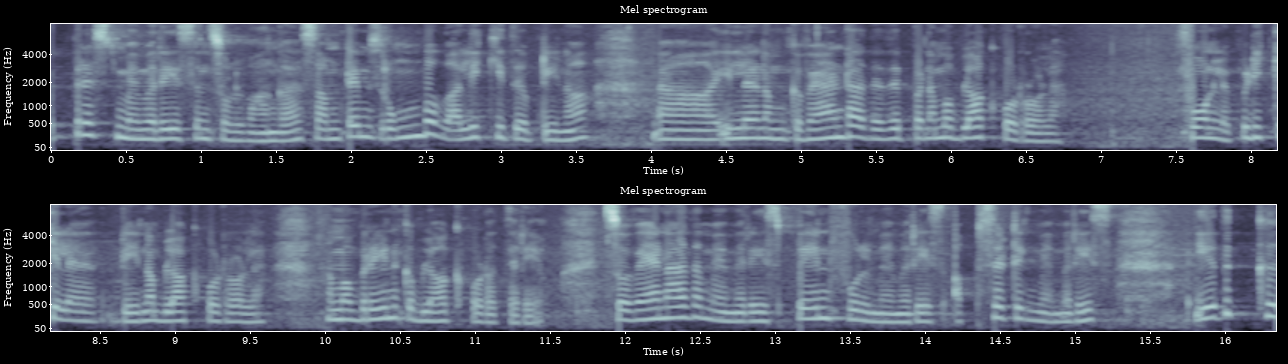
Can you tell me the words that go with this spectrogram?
ரிப்ரெஸ்ட் மெமரிஸ்ன்னு சொல்லுவாங்க. சம்டைம்ஸ் ரொம்ப வலிக்குது அப்படின்னா இல்லை நமக்கு வேண்டாதது இப்போ நம்ம பிளாக் போடுறோம்ல. ஃபோனில் பிடிக்கல அப்படின்னா பிளாக் போடுறோம்ல. நம்ம பிரெயினுக்கு பிளாக் போட தெரியும். ஸோ வேணாத memories painful memories upsetting memories எதுக்கு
